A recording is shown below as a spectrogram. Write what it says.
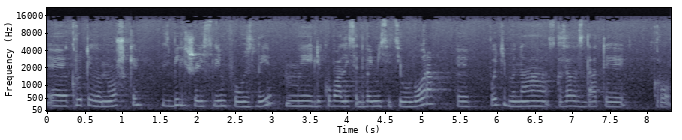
е, крутило ножки, збільшились лімфоузли. Ми лікувалися два місяці у лора. е, Потім вона сказала здати кров.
